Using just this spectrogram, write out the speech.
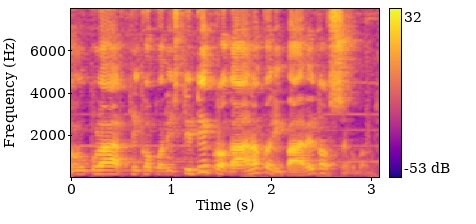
ଅନୁକୂଳ ଆର୍ଥିକ ପରିସ୍ଥିତି ପ୍ରଦାନ କରିପାରେ ଦର୍ଶକ ବନ୍ଧୁ।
